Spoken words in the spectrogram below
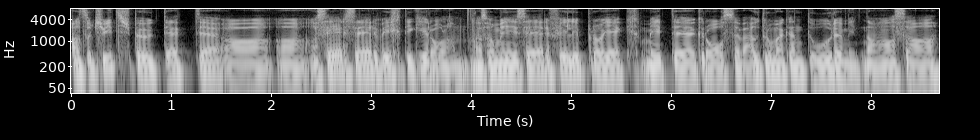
Also die Schweiz spielt dort äh, eine sehr, sehr wichtige Rolle. Also wir haben sehr viele Projekte mit äh, grossen Weltraumagenturen, mit NASA,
